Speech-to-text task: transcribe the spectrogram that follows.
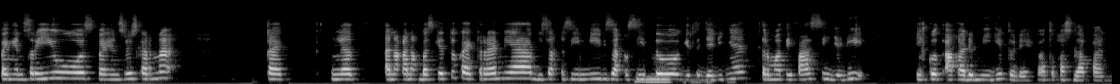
pengen serius, pengen serius karena kayak ngeliat anak-anak basket tuh kayak keren ya, bisa ke sini, bisa ke situ Hmm. gitu. Jadinya termotivasi. Jadi ikut akademi gitu deh waktu kelas 8.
